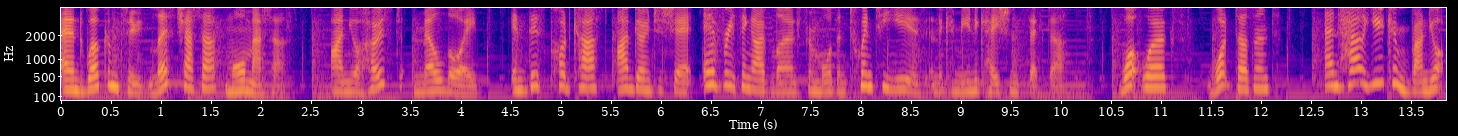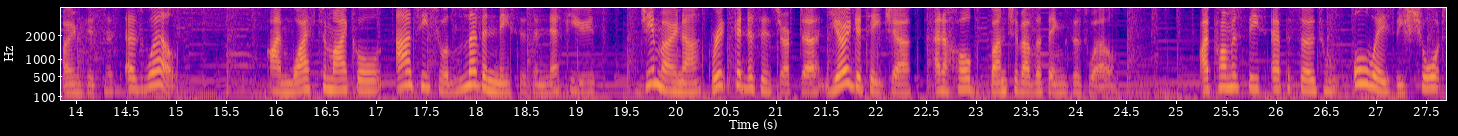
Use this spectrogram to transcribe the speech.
and welcome to Less Chatter, More Matter. I'm your host, Mel Loy. In this podcast, I'm going to share everything I've learned from more than 20 years in the communication sector what works, what doesn't, and how you can run your own business as well. I'm wife to Michael, auntie to 11 nieces and nephews, gym owner, group fitness instructor, yoga teacher, and a whole bunch of other things as well. I promise these episodes will always be short,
